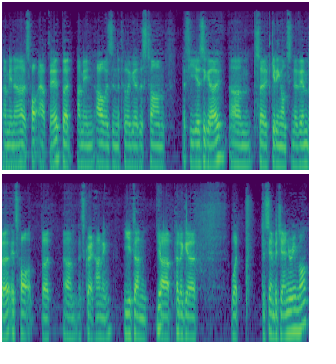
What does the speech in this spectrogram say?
I mean, I know it's hot out there, but I mean, I was in the Pilliga this time a few years ago. Um, so getting on to November, it's hot, but um, it's great hunting. You've done Yep. uh, what, December, January, Mark?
